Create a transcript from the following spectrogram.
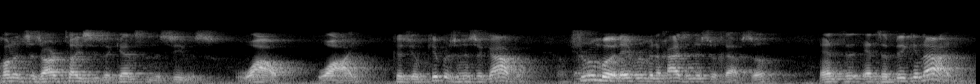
Chanan says our tais is against the Nesivas. Wow. Why? Because Yom Kippur is an Issa Gavra. Truma and Abram Menachai is an Issa Chefsa, and it's a, big Ganai.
